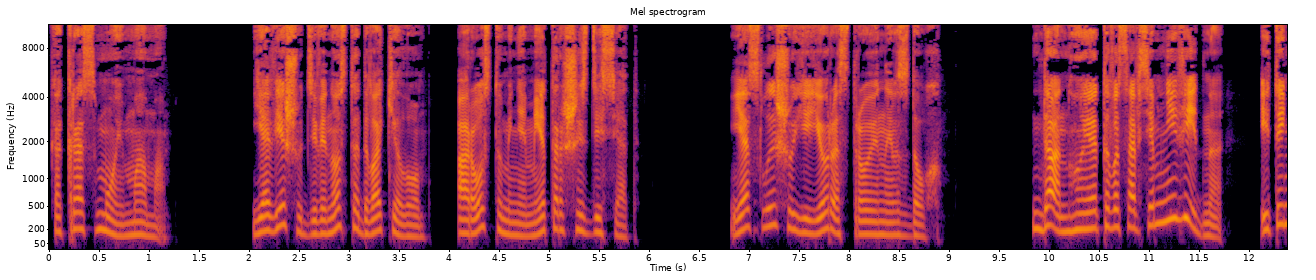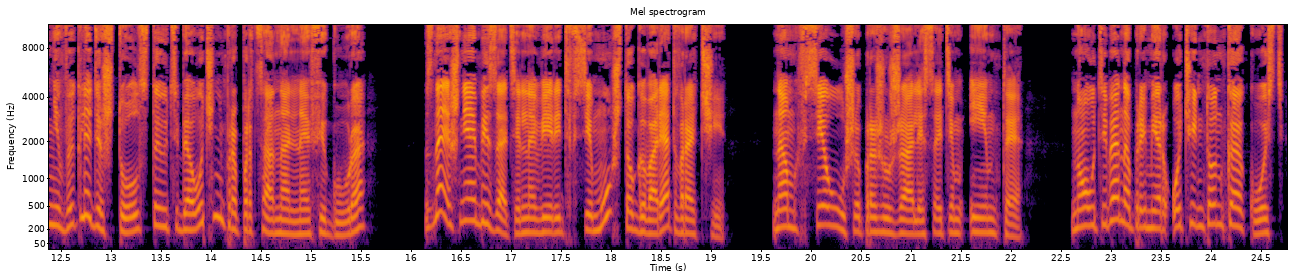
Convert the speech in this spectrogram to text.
«Как раз мой, мама. Я вешу 92 кило, а рост у меня метр шестьдесят. Я слышу ее расстроенный вздох. «Да, но этого совсем не видно. И ты не выглядишь толстой, у тебя очень пропорциональная фигура. Знаешь, не обязательно верить всему, что говорят врачи. Нам все уши прожужжали с этим ИМТ. Но у тебя, например, очень тонкая кость,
